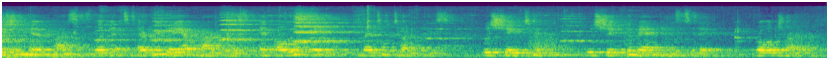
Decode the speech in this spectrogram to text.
pushing him past his limits every day at practice and always made mental toughness which shaped him, which shaped the man he is today. Roll Tribe.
